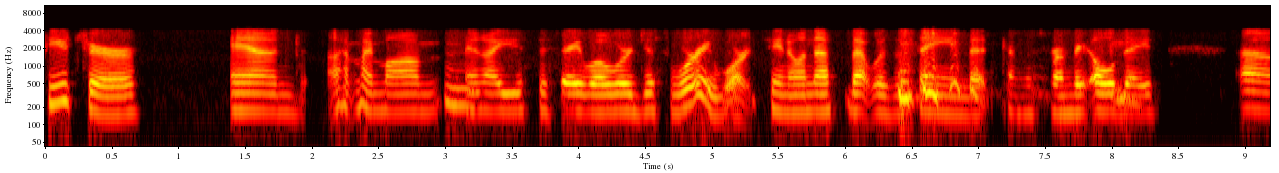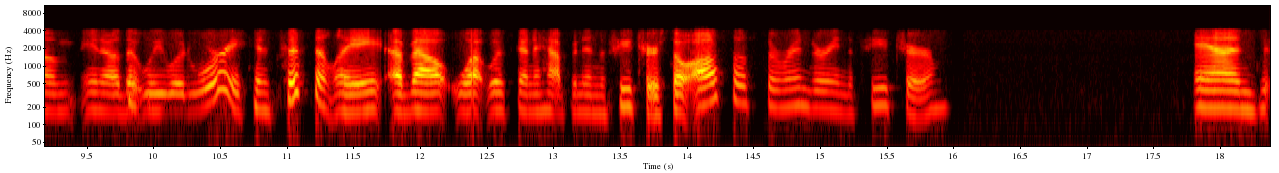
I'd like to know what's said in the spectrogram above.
future and uh, my mom Mhm. and I used to say, "Well, we're just worry warts," you know, and that that was a saying that comes from the old days. Um, you know, that we would worry consistently about what was going to happen in the future. So also surrendering the future and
